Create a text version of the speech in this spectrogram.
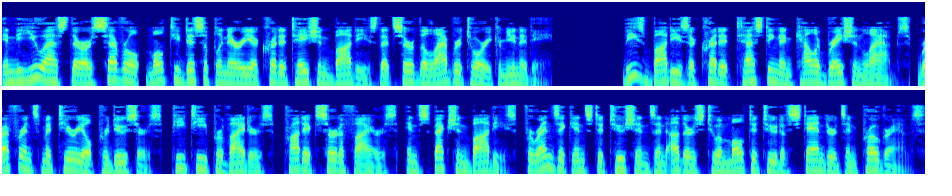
In the US there are several, multidisciplinary accreditation bodies that serve the laboratory community. These bodies accredit testing and calibration labs, reference material producers, PT providers, product certifiers, inspection bodies, forensic institutions and others to a multitude of standards and programs.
